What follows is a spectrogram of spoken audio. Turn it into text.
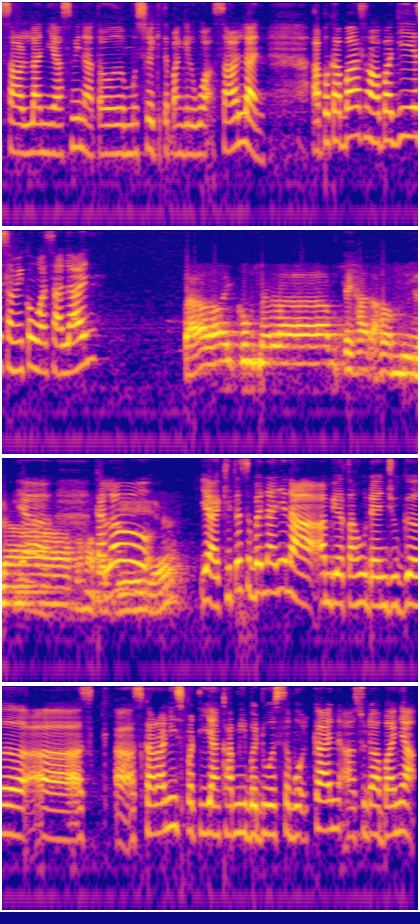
Sarlan Yasmin atau mesti kita panggil Wak Sarlan. Apa khabar? Selamat pagi. Assalamualaikum Wak Salan. Assalamualaikum. Sehat Alhamdulillah. Ya. Kalau pagi, ya. ya, kita sebenarnya nak ambil tahu dan juga uh, uh, sekarang ni seperti yang kami berdua sebutkan uh, sudah banyak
